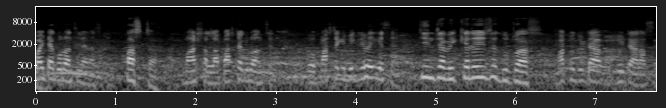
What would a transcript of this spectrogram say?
কয়টা গরু আনছিলেন আজকে? পাঁচটা। মার্শাল্লাহ পাঁচটা গরু আনছেন। তো পাঁচটা কি বিক্রি হয়ে গেছে? তিনটা বিক্রি হয়েছে দুটো আছে। মাত্র দুইটা দুইটা আর আছে।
